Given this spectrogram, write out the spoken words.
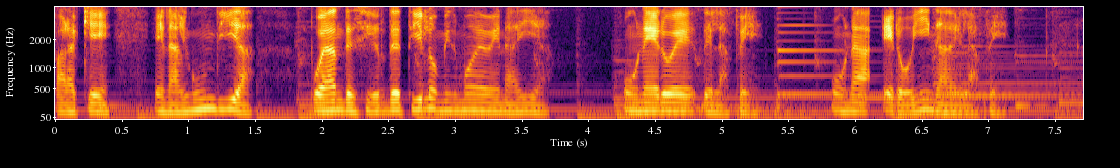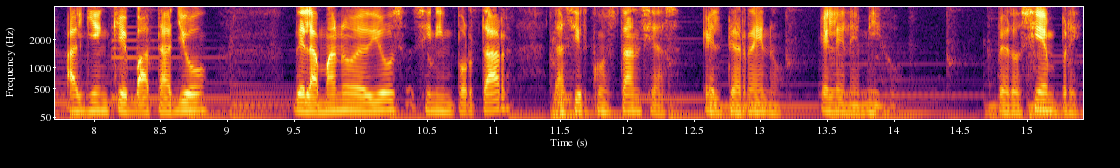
para que en algún día puedan decir de ti lo mismo de Benaía, un héroe de la fe, una heroína de la fe, alguien que batalló de la mano de Dios sin importar las circunstancias, el terreno, el enemigo, pero siempre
